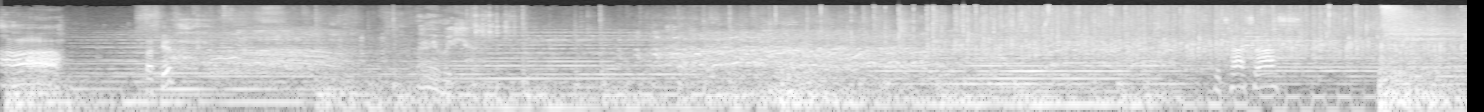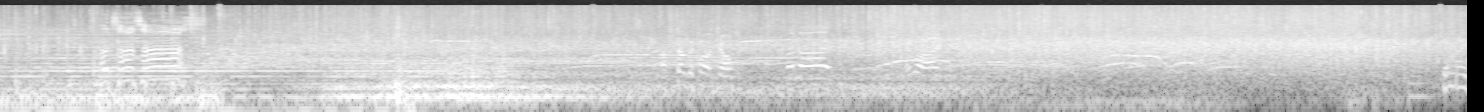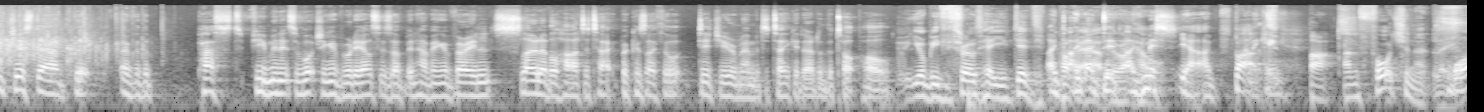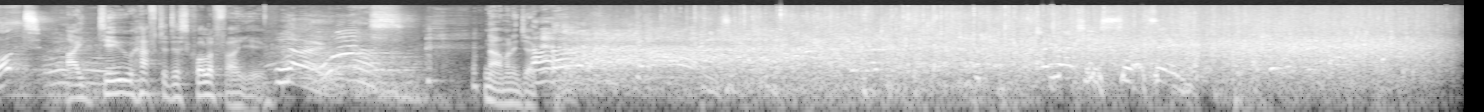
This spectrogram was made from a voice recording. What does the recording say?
Ah! That's good. There we go. Patatas. Patatas! I'll stop the clock, John. Bye-bye. Bye-bye. Can I just add that over the past few minutes of watching everybody else's, I've been having a very slow level heart attack because I thought, did you remember to take it out of the top hole? You'll be thrilled here you did I, pop I, it I out did. the right I hole. miss. Yeah, I'm But- panicking. But Unfortunately, What? I do have to disqualify you. No. No, I'm only joking. Oh. I'm actually sweating.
